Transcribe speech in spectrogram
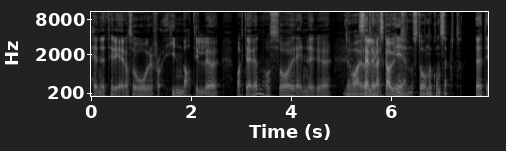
penetrerer altså overfla- hinna til eh, bakterien, og så renner eh, Det var jo et enestående konsept. Det er et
